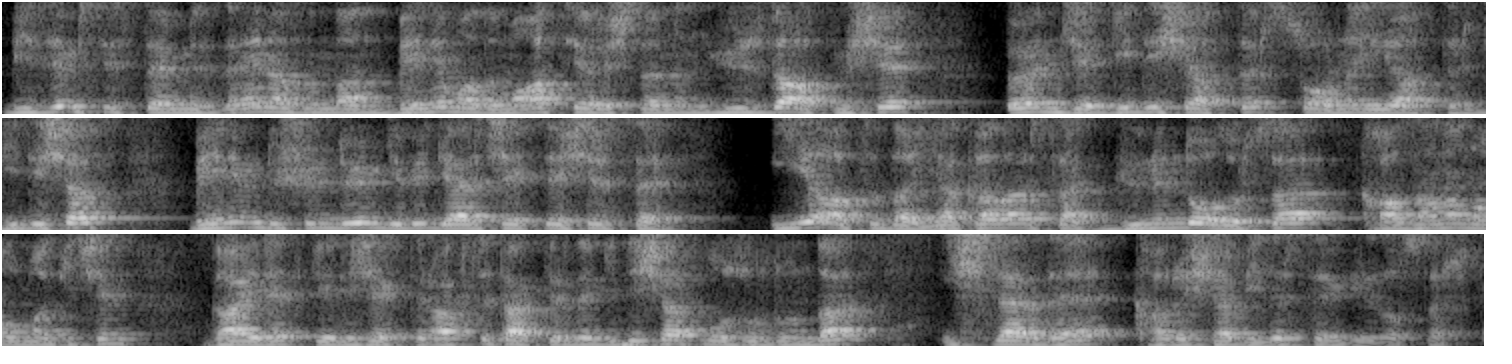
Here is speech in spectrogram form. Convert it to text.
Bizim sistemimizde en azından benim adıma at yarışlarının %60'ı önce gidişattır sonra iyi attır. Gidişat benim düşündüğüm gibi gerçekleşirse iyi atı da yakalarsak gününde olursa kazanan olmak için gayret gelecektir. Aksi takdirde gidişat bozulduğunda işler de karışabilir sevgili dostlar.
